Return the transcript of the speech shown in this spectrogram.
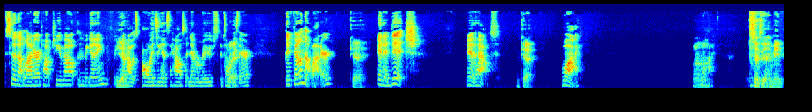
So that ladder I talked to you about in the beginning, you Yeah. know how it's always against the house, it never moves, it's always Right. there. They found that ladder Okay. in a ditch near the house. Okay. Why? Well, Why? So I mean,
